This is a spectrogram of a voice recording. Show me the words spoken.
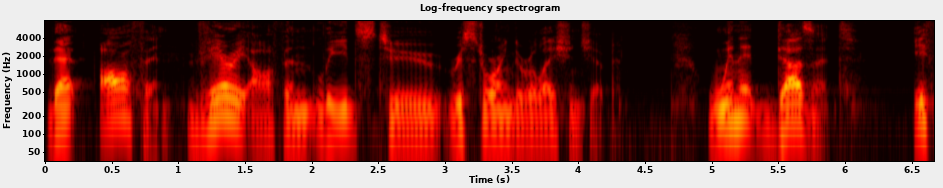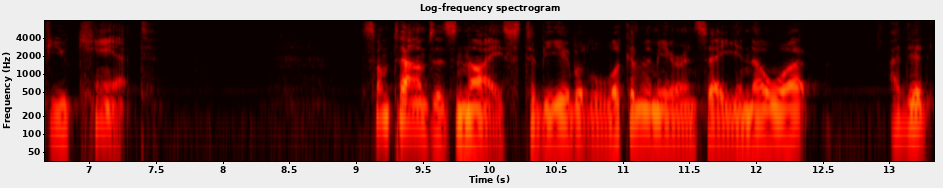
that often, very often, leads to restoring the relationship. When it doesn't, if you can't, sometimes it's nice to be able to look in the mirror and say, you know what? I did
